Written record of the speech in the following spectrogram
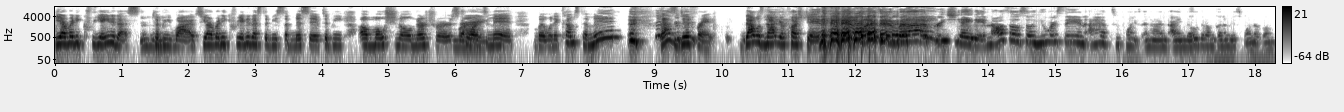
He already created us to Mhm. be wives. He already created us to be submissive, to be emotional nurturers Right. towards men. But when it comes to men, that's different. That was not your question. it wasn't, but I appreciate it. And also, so you were saying I have two points, and I I know that I'm gonna miss one of them.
